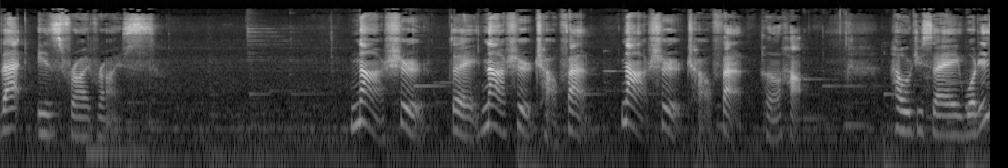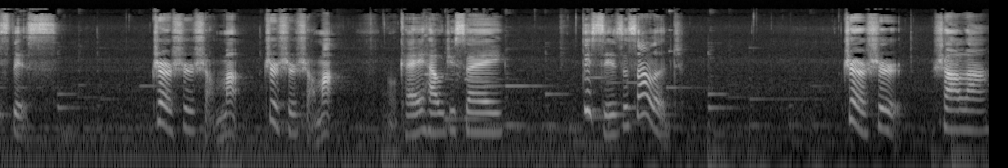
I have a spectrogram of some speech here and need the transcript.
that is fried rice? 那是 对，那是炒饭，那是炒饭，很好。How would you say what is this? 这是什么？这是什么？Okay, how would you say this is a salad? 这是沙拉，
